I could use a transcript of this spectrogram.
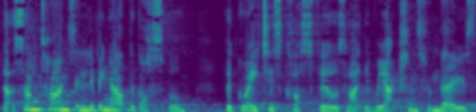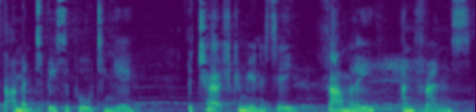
that sometimes in living out the gospel, the greatest cost feels like the reactions from those that are meant to be supporting you the church community, family, and friends.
